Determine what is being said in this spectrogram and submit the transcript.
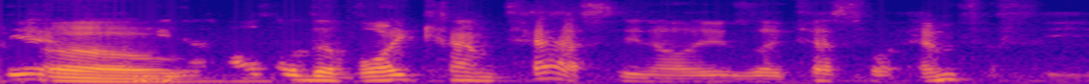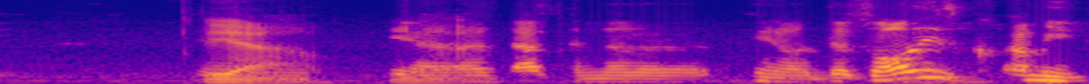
Yeah. I mean, also the Voight-Kampff test, you know, is a test for empathy. And, Yeah, Yeah, yeah. that- that's another. You know, there's all these. I mean,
